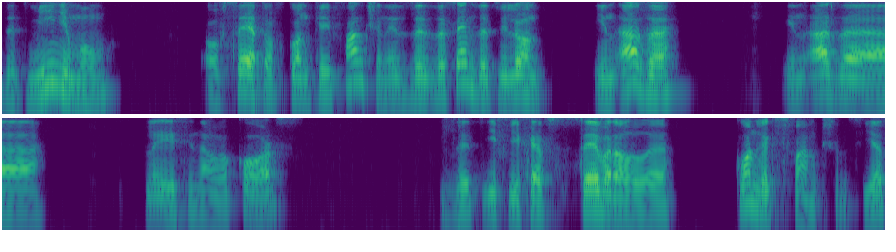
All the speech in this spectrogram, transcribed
That minimum of set of concave function is the, the same that we learned in other in other place in our course that if we have several uh, convex functions, yes,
